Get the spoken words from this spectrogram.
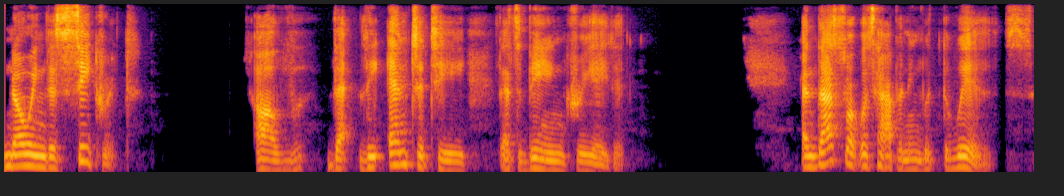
knowing the secret of the, the entity that's being created. And that's what was happening with the Wiz.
